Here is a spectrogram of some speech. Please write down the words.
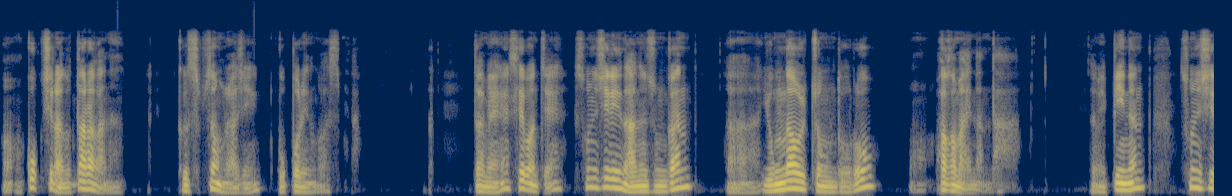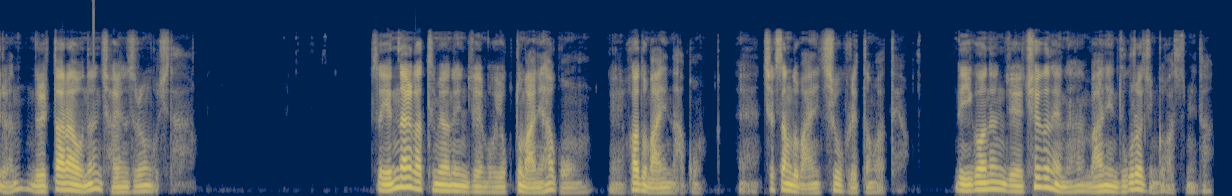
어, 꼭지라도 따라가는 그 습성을 아직 못 버리는 것 같습니다. 그다음에 세 번째, 손실이 나는 순간 아, 욕 나올 정도로 어, 화가 많이 난다. 그다음에 B는 손실은 늘 따라오는 자연스러운 것이다. 그래서 옛날 같으면 이제 뭐 욕도 많이 하고 예, 화도 많이 나고 예, 책상도 많이 치고 그랬던 것 같아요. 근데 이거는 이제 최근에는 많이 누그러진 것 같습니다.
